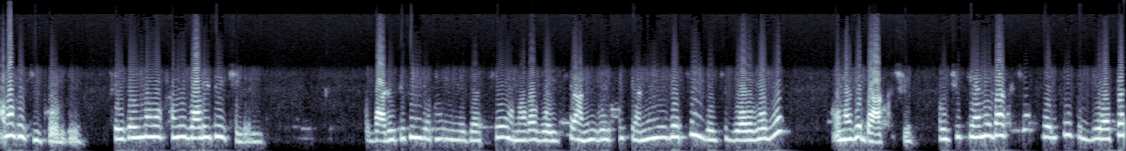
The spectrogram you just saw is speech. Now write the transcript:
আমাকে কি করবে? সেই কারণে আমার স্বামী বাড়িতেই ছিলেন। বাড়ি থেকে যখন নিয়ে যাচ্ছে, ওনারা বলছে, আমি বলছি, কেন নিয়ে যাচ্ছেন? বলছি, বড়বাবু, ওনাকে ডাকছে। বলছি, কেন ডাকছে বলছে, দু একটা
